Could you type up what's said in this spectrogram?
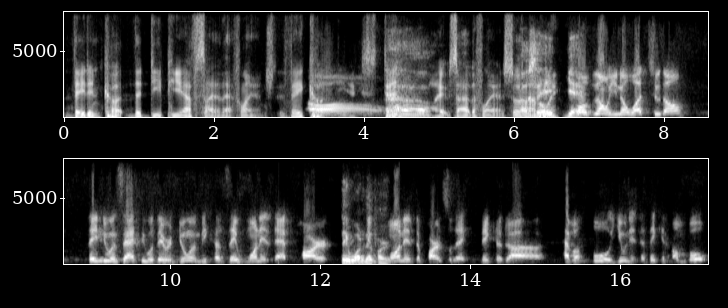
they didn't cut the DPF side of that flange. They cut Oh. the extent Oh, pipe side of the flange. So oh not see? only yeah. Well, no, you know what? Too though, they knew exactly what they were doing because they wanted that part. they wanted They that part. wanted the part so that they could uh, have a full unit that they can unbolt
